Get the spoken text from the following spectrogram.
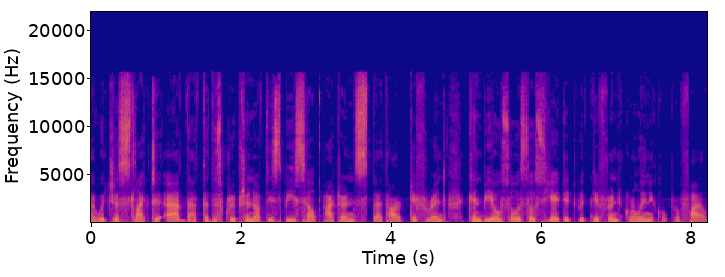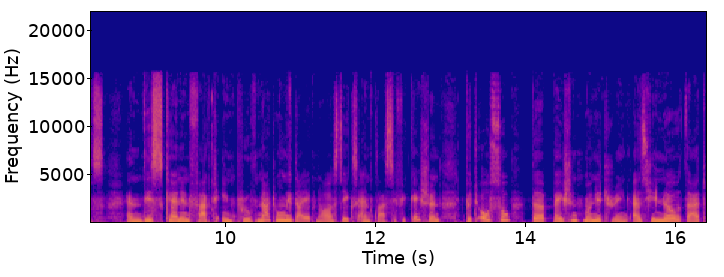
I would just like to add that the description of these B cell patterns that are different can be also associated with different clinical profiles. And this can in fact improve not only diagnostics and classification, but also the patient monitoring. As you know that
